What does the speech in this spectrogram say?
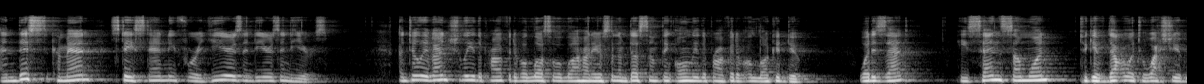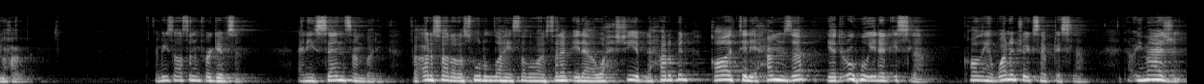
And this command stays standing for years and years and years. Until eventually the Prophet of Allah ﷺ does something only the Prophet of Allah could do. What is that? He sends someone to give da'wah to Wahshi ibn Harb. Nabi Sallallahu forgives him. And he sends somebody. فأرسل رسول الله صلى الله عليه وسلم إلى وحشي بن حرب قاتل حمزة يدعوه إلى الإسلام. Calling him, why don't you accept Islam? Now imagine.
